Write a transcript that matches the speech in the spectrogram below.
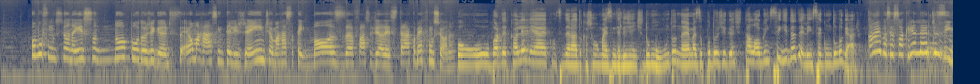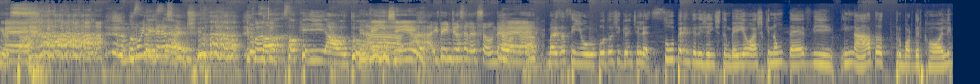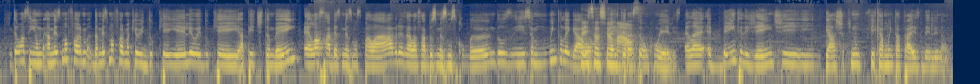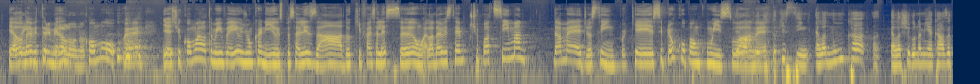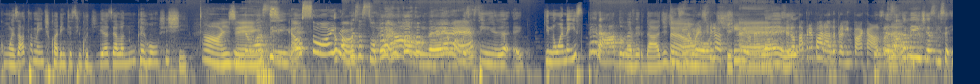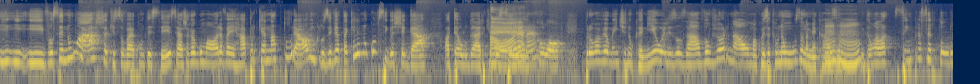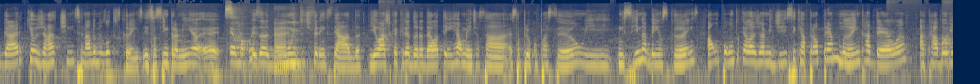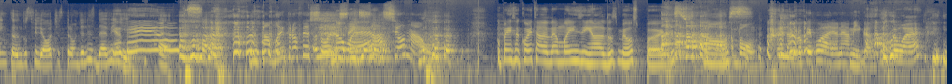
Como funciona isso no Poodle gigante? É uma raça inteligente? É uma raça teimosa? Fácil de adestrar? Como é que funciona? Bom, o Border Collie ele é considerado o cachorro mais inteligente do mundo, né? Mas o Poodle gigante tá logo em seguida dele, em segundo lugar. Ai, você só cria nerdzinhos. Muito interessante. Enquanto. Só, só QI alto. Entendi. Ah, entendi a seleção dela. É. Ah. Mas assim, o Poodle gigante ele é super inteligente também. Eu acho que não deve em nada pro Border Collie. Então, assim, a mesma forma, da mesma forma que eu eduquei ele, eu eduquei a Pete também. Ela sabe as mesmas palavras, ela sabe os mesmos comandos. E isso é muito legal Sensacional. na interação com eles. Ela é bem inteligente e, e acho que não fica muito atrás dele, não. E ela tem deve ter primeiro aluno. como é, e acho que como ela também veio de um canil especializado que faz seleção, ela deve ser tipo acima da média, assim, porque se preocupam com isso Eu lá, né? acredito que sim. Ela nunca. Ela chegou na minha casa com exatamente 45 dias ela nunca errou um xixi. Ai, gente. Então, assim. é, um sonho. É uma coisa surreal, né? É uma É. coisa assim. é- é- que não é nem esperado, na verdade, de Não. Não, filhote. filhotinho, É. né? Você É. já tá preparada pra limpar a casa, né? Exatamente, assim, cê- e, e- e você não acha que isso vai acontecer, você acha que alguma hora vai errar, porque é natural, inclusive, até que ele não consiga chegar até o lugar que É. você né? coloca. Provavelmente no canil eles usavam jornal, uma coisa que eu não uso na minha casa. Uhum. Então ela sempre acertou o lugar que eu já tinha ensinado meus outros cães. Isso, assim, pra mim é, é uma coisa É. muito diferenciada. E eu acho que a criadora dela tem realmente essa, essa preocupação e ensina bem os cães. A um ponto que ela já me disse que a própria mãe cadela acaba orientando os filhotes pra onde eles devem ir. É. A mãe professora, Não é? Eu penso, coitada da mãezinha lá dos meus pugs. Nossa. Bom, veio da agropecuária, né, amiga? Não é?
